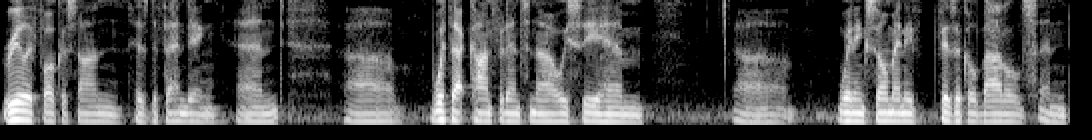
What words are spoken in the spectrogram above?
really focused on his defending. And uh, with that confidence now, we see him uh, winning so many physical battles and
